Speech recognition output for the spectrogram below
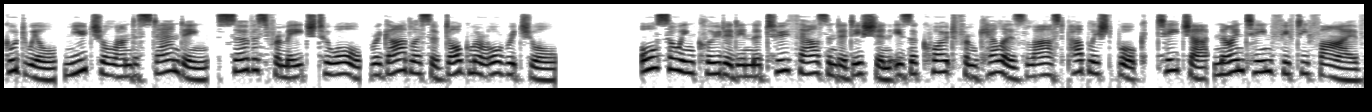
goodwill, mutual understanding, service from each to all, regardless of dogma or ritual. Also included in the 2000 edition is a quote from Keller's last published book, Teacher 1955.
